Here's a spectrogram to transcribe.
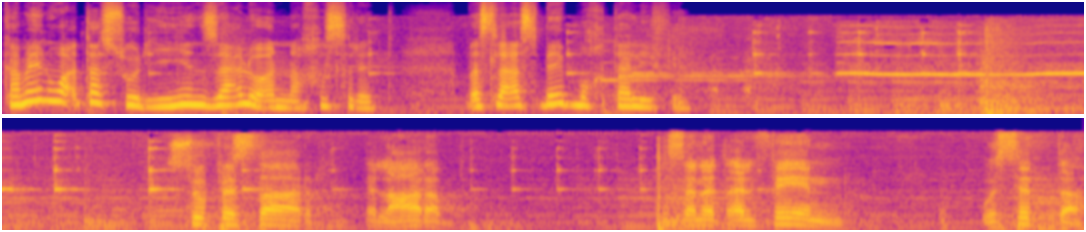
كمان وقتها السوريين زعلوا أنها خسرت بس لأسباب مختلفة. سوبر ستار العرب. سنة 2006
